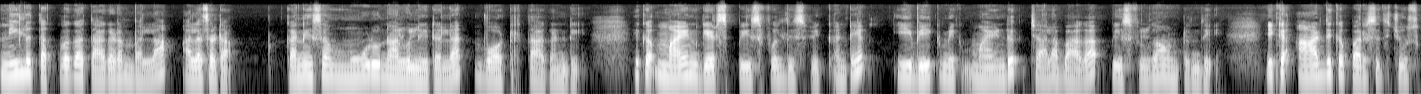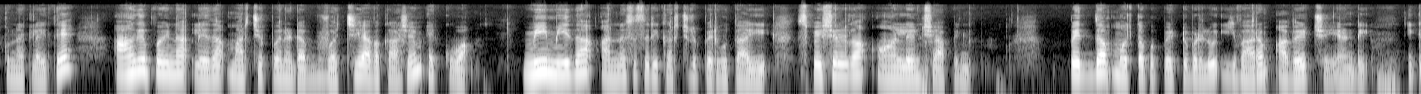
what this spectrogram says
నీళ్ళు తక్కువగా తాగడం వల్ల అలసట కనీసం మూడు నాలుగు లీటర్ల వాటర్ తాగండి. ఇక mind gets peaceful this week అంటే ఈ వీక్ మీకు మైండ్ చాలా బాగా పీస్ఫుల్గా ఉంటుంది. ఇక ఆర్థిక పరిస్థితి చూసుకున్నట్లయితే ఆగిపోయిన లేదా మర్చిపోయిన డబ్బు వచ్చే అవకాశం ఎక్కువ. మీ మీద అన్నెసరీ ఖర్చులు పెరుగుతాయి. స్పెషల్గా ఆన్లైన్ షాపింగ్. పెద్ద మొత్తపు పెట్టుబడులు ఈ వారం అవాయిడ్ చేయండి. ఇక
